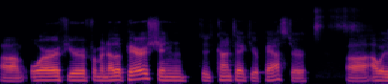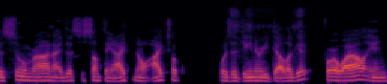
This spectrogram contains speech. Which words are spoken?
Um, or if you're from another parish and to contact your pastor, uh, I would assume, Ron, I, this is something I know I took was a deanery delegate for a while, and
